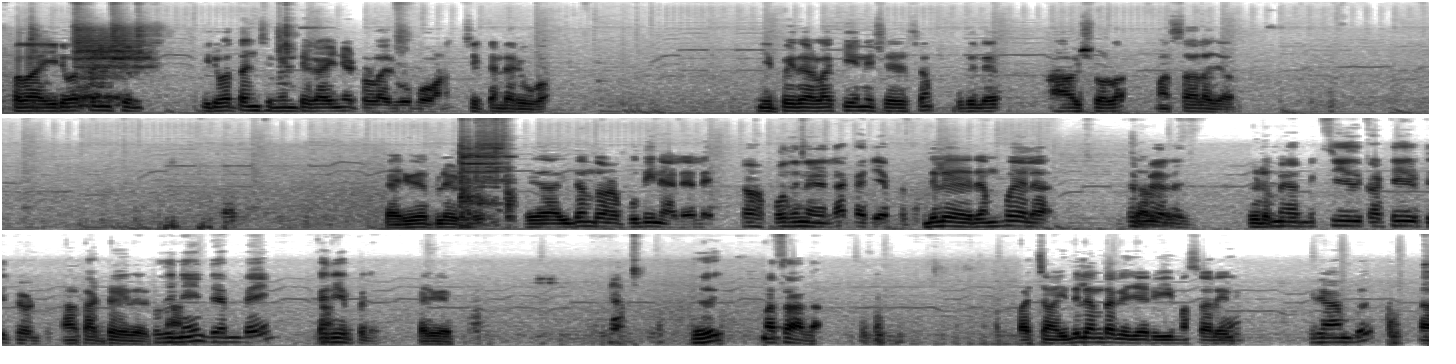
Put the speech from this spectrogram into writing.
അപ്പൊ ദാ ഇരുപത്തഞ്ച് ഇരുപത്തഞ്ച് മിനിറ്റ് കഴിഞ്ഞിട്ടുള്ള രൂപമാണ് ചിക്കന്റെ രൂപം. ഇപ്പോൾ ഇത് ഇളക്കിയതിന് ശേഷം ഇതിൽ ആവശ്യമുള്ള മസാല ചേർക്കും. കരിവേപ്പില ഇട്ടു ഇത് ഇതെന്താ പുതിന അല്ലേ? അല്ലേ? പുതിനയില കരിയേപ്പില. ഇതിൽ രമ്പയില രമ്പയില. ഇടും. മിക്സ് ചെയ്ത് കട്ട് ചെയ്തിട്ടുണ്ട് ആ കട്ട് ചെയ്ത് പുതിനയും രമ്പയും കരിയേപ്പില. കരിവേപ്പില ഇത് മസാല. പച്ച ഇതിലെന്തൊക്കെ ചേരും ഈ മസാലയിൽ? ഗ്രാമ്പ് ആ.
